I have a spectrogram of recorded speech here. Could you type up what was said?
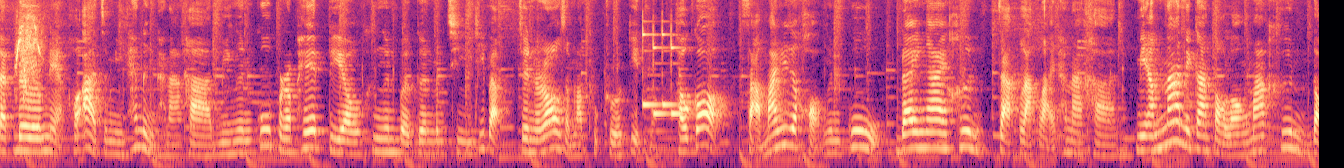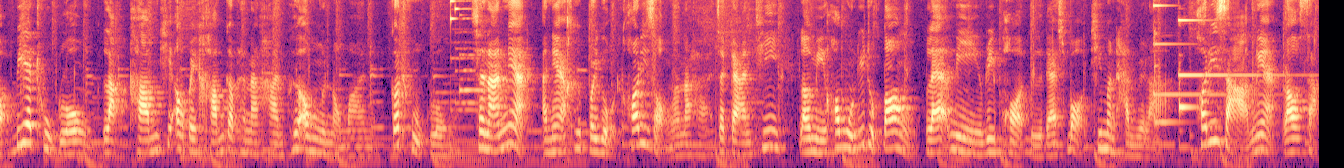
จากเดิมเนี่ยเขาอาจจะมีแค่หนึ่งธนาคาร มีเงินกู้ประเภทเดียว คือเงินเบิกเกินบัญชีที่แบบ general สำหรับทุกธุรกิจเนอะเขาก็สามารถที่จะขอเงินกู้ได้ง่ายขึ้นจากหลากหลายธนาคาร มีอำนาจในการต่อรองมากขึ้น ดอกเบี้ยถูกลง หลักค้ำที่เอาไปค้ำกับธนาคารเพื่อเอาเงินออกมาเนี่ยก็ถูกลง ฉะนั้นเนี่ยอันนี้คือประโยชน์ข้อที่ 2 แล้วนะคะ จากการที่เรามีข้อมูลที่ถูกต้อง และมีรีพอร์ตหรือแดชบอร์ดที่มันทันเวลา ข้อที่3เนี่ยเราสา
